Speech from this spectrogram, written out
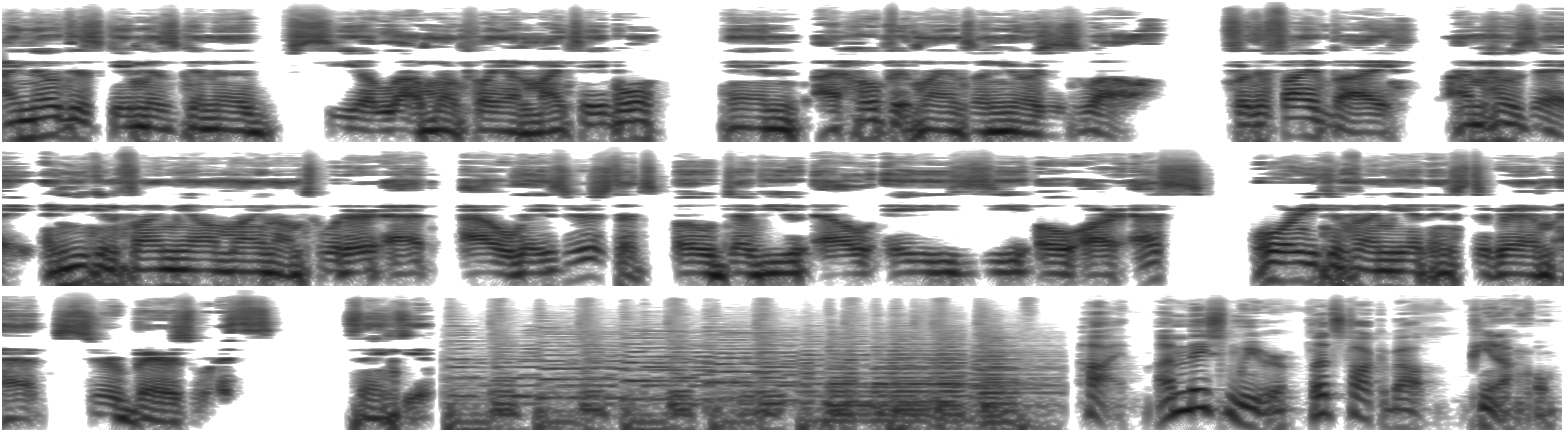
I know this game is going to see a lot more play on my table, and I hope it lands on yours as well. For the 5 by, I'm Jose, and you can find me online on Twitter at Owlazors, that's O-W-L-A-Z-O-R-S, or you can find me on Instagram at Sir Bearsworth. Thank you. Hi, I'm Mason Weaver. Let's talk about Pinochle.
